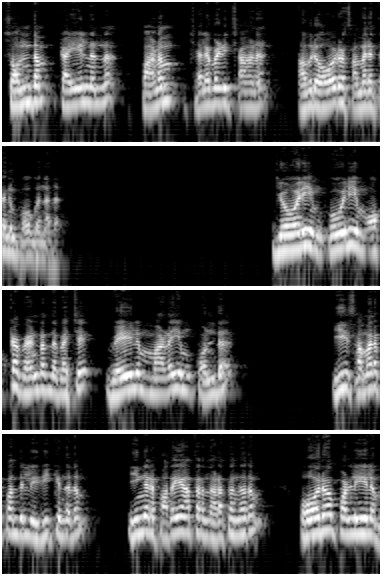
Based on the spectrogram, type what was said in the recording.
സ്വന്തം കയ്യിൽ നിന്ന് പണം ചെലവഴിച്ചാണ് അവർ ഓരോ സമരത്തിനും പോകുന്നത്. ജോലിയും കൂലിയും ഒക്കെ വേണ്ടെന്ന് വെച്ച് വെയിലും മഴയും കൊണ്ട് ഈ സമരപ്പന്തലിൽ ഇരിക്കുന്നതും ഇങ്ങനെ പദയാത്ര നടത്തുന്നതും ഓരോ പള്ളിയിലും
